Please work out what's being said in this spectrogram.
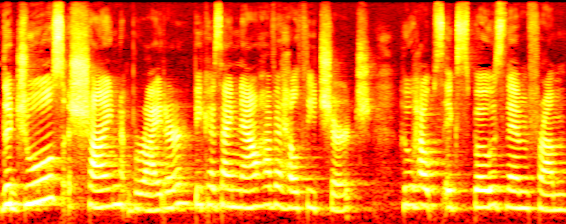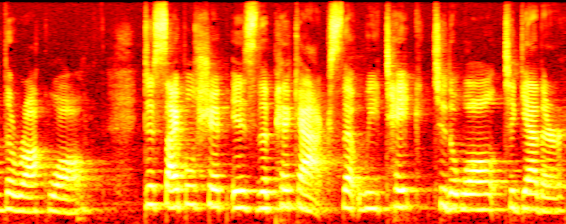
The jewels shine brighter because I now have a healthy church who helps expose them from the rock wall. Discipleship is the pickaxe that we take to the wall together.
